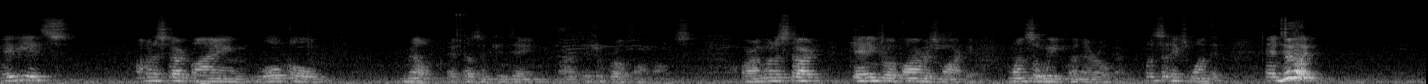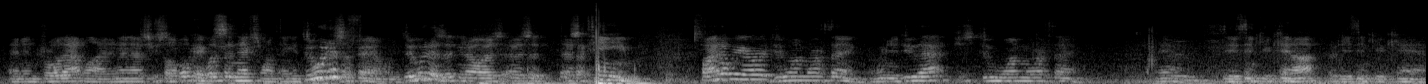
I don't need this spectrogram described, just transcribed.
Maybe it's I'm going to start buying local milk that doesn't contain artificial growth hormones. Or I'm going to start getting to a farmer's market once a week when they're open. What's the next one? That, and do it. And then draw that line, and then ask yourself, okay, what's the next one thing? And do it as a family. Do it as a, you know, as, as a as a team. Find out where you are. Do one more thing. And when you do that, just do one more thing. Yeah. Do you think you cannot, or do you think you can?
